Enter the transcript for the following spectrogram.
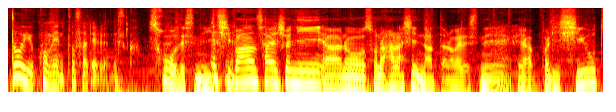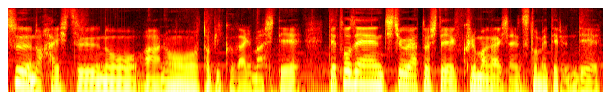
どういうコメントされるんですか？そうですね。一番最初にあのその話になったのがですねやっぱり CO2 の排出のあのトピックがありましてで当然父親として車会社に勤めてるんで、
